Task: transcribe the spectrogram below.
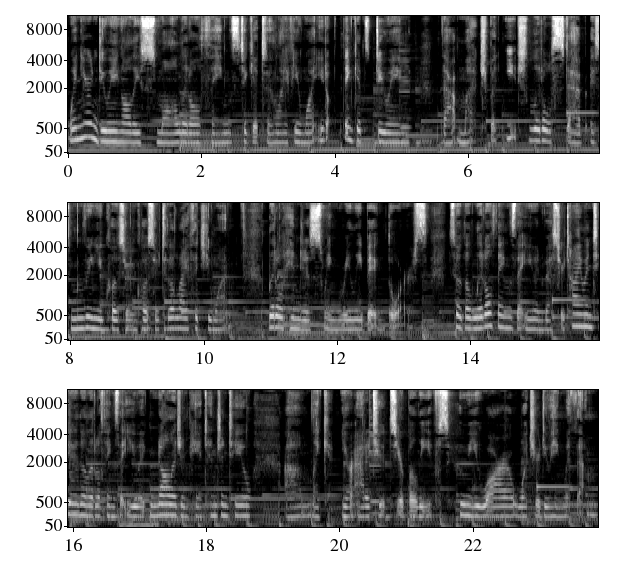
When you're doing all these small little things to get to the life you want, you don't think it's doing that much, but each little step is moving you closer and closer to the life that you want. Little hinges swing really big doors. So, the little things that you invest your time into, the little things that you acknowledge and pay attention to, um, like your attitudes, your beliefs, who you are, what you're doing with them.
